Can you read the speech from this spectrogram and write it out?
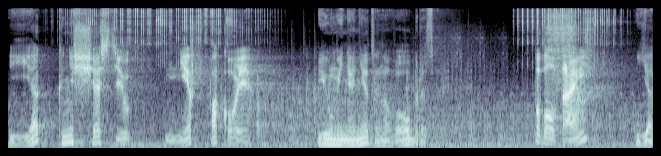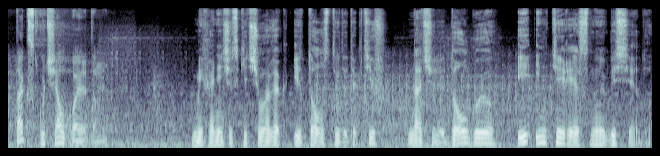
Я, К несчастью, не в покое. и у меня нет иного образа. Поболтаем? Я так скучал по этому. Механический человек и толстый детектив начали долгую и интересную беседу.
